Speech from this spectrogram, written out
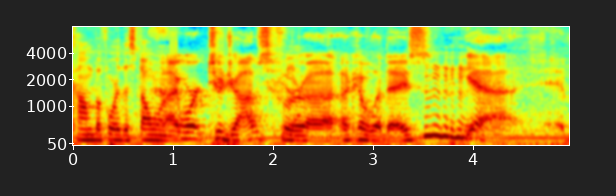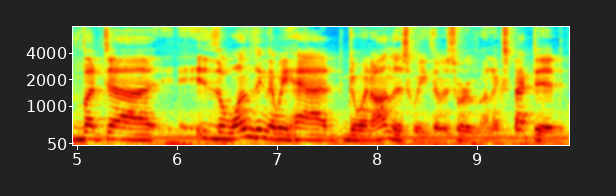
Calm before the storm. I worked two jobs for uh, a couple of days. yeah. But uh, the one thing that we had going on this week that was sort of unexpected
